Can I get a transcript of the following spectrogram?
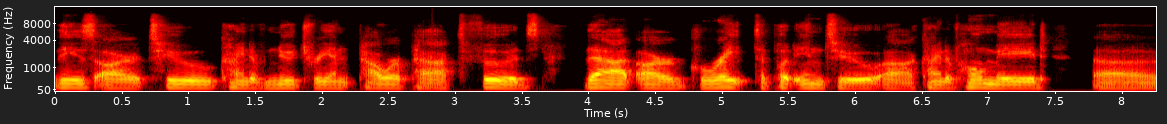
these are two kind of nutrient power packed foods that are great to put into uh, kind of homemade uh,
